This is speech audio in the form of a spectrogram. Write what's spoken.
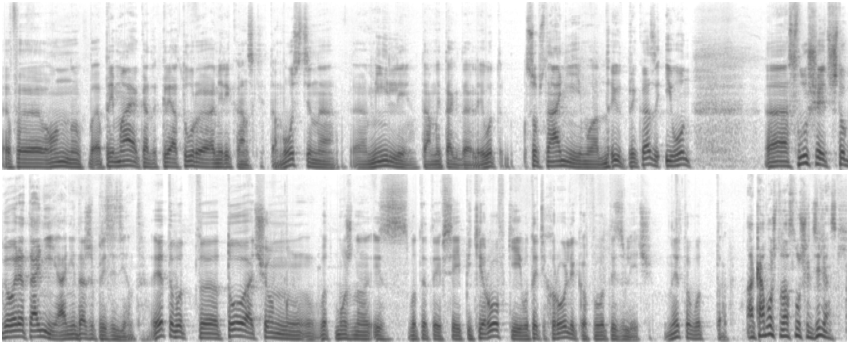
он ну, прямая креатура американских, там, Остина, э, Милли, там, и так далее. И вот, собственно, они ему отдают приказы, и он э, слушает, что говорят они, а не даже президент. Это вот то, о чем вот можно из вот этой всей пикировки и вот этих роликов вот извлечь. Это вот так. А кого что слушает Зеленский?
